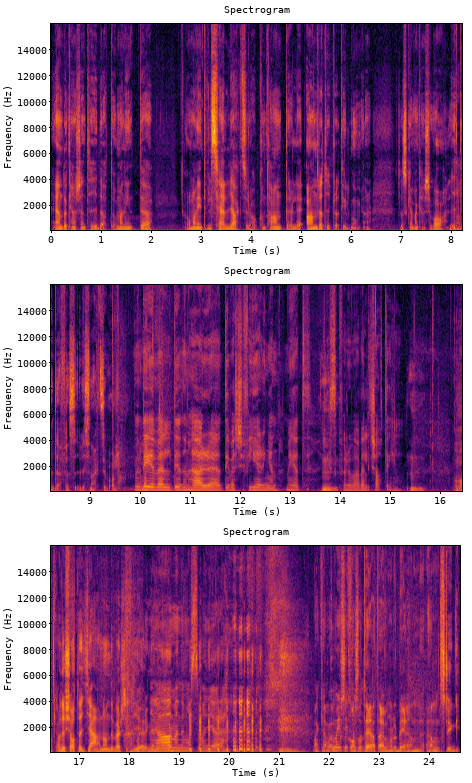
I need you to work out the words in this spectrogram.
ändå kanske en tid att om man inte, om man inte vill sälja aktier och ha kontanter eller andra typer av tillgångar så ska man kanske vara lite Mm. defensiv i sin aktieval. Men Ja, det är väl det är den här eh, diversifieringen med Mm. risk för att vara väldigt tjatig. Mm. Mm. Och man kan, Och du tjatar gärna om diversifiering eller Ja, men det måste man göra. man kan väl också konstatera att även om det blir en, en stygg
